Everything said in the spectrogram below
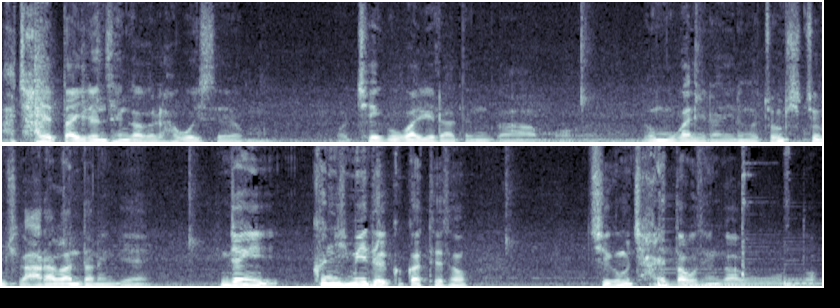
아, 잘했다 이런 생각을 하고 있어요. 뭐, 뭐 재고 관리라든가 뭐 노무 관리라 이런 거 좀씩 좀씩 알아간다는 게 굉장히 큰 힘이 될 것 같아서 지금은 잘했다고 생각하고 또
